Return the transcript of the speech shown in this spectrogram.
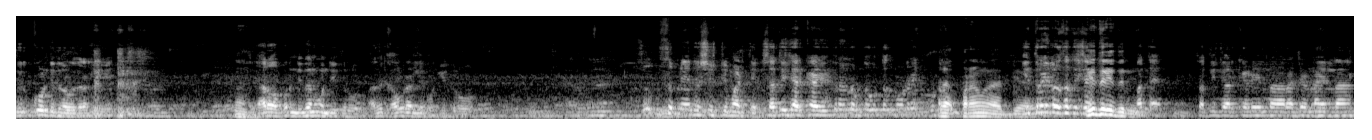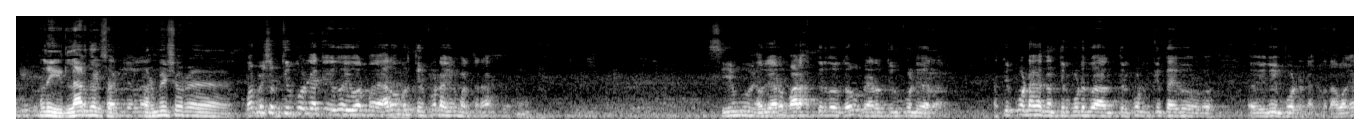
ತಿರ್ಕೊಂಡಿದ್ರು ಅವ್ರಲ್ಲಿ ಯಾರೋ ಒಬ್ರು ನಿಧನ ಹೊಂದಿದ್ರು. ಅದಕ್ಕೆ ಅವರಲ್ಲಿ ಹೋಗಿದ್ರು. ಸುಮ್ಮನೆ ಸೃಷ್ಟಿ ಮಾಡ್ತೀರಿ. ಸತೀಶ್ ಜಾರಕಿಹೊಳಿ ಇದ್ರಲ್ಲ ತೆಗೆದು ನೋಡ್ರಿ. ಅಲ್ಲ ಪರ ಇದ್ರು ಇಲ್ಲ ಸತೀಶ್ ಇದ್ರಿ ಇದ್ರಿ. ಮತ್ತೆ ಸತೀಶ್ ಜಾರಕಿಹೊಳಿ ಇಲ್ಲ ರಾಜಣ್ಣ ಇಲ್ಲ. ಅಲ್ಲ ಇರ್ಲಾರ್ದವ್ರು ಸರ್. ಪರಮೇಶ್ವರ್ ಪರಮೇಶ್ವರ್ ತಿಳ್ಕೊಂಡು ಯಾಕೆ ಇದು ಇವ್ರು ಯಾರೋ ಒಬ್ರು ತಿಳ್ಕೊಂಡಾಗ ಏನು ಮಾಡ್ತಾರ? ಸಿಎಂ ಅವ್ರು. ಯಾರೋ ಭಾಳ ಹತ್ತಿರದವ್ರು ಯಾರೋ ತಿಳ್ಕೊಂಡಿದಾರ. ಆ ತಿಳ್ಕೊಂಡಾಗ ನಾನು ತಿಳ್ಕೊಂಡಿದ್ದು ತಿರ್ಕೊಂಡಕ್ಕಿಂತ ಇದು ಇದು ಇಂಪಾರ್ಟೆಂಟ್ ಆಗ್ತದೆ ಅವಾಗ.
